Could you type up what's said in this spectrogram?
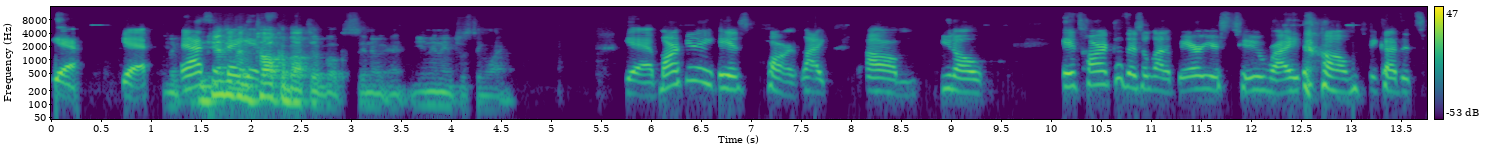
Yeah, yeah. Like, And you can't even is- talk about their books in, a, in an interesting way. yeah marketing is hard like um you know it's hard because there's a lot of barriers too right um because it's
